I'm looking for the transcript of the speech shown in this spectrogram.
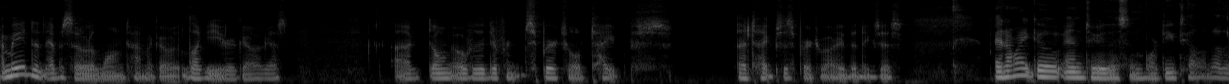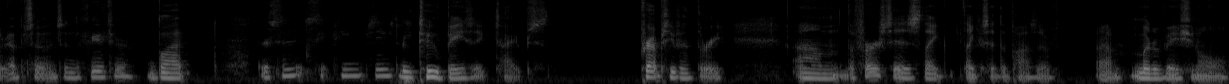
I made an episode a long time ago, like a year ago, I guess, uh, going over the different spiritual types, uh, types of spirituality that exist. And I might go into this in more detail in other episodes in the future, but there seems, to be two basic types, perhaps even three. Um, the first is like, like I said, the positive, um, motivational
